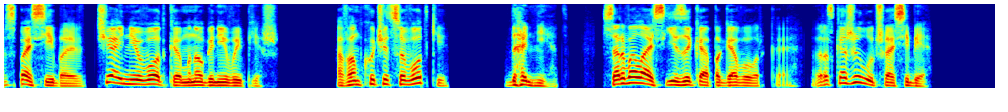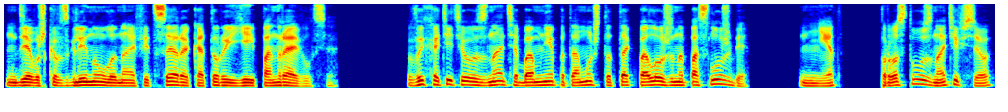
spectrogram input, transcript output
«Спасибо. Чай не водка, много не выпьешь». «А вам хочется водки?» «Да нет. Сорвалась с языка поговорка. Расскажи лучше о себе. Девушка взглянула на офицера, который ей понравился. «Вы хотите узнать обо мне, потому что так положено по службе?» «Нет, просто узнать и все».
